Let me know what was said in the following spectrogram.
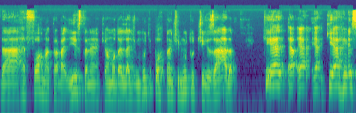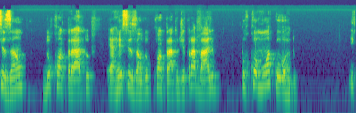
da reforma trabalhista, né, que é uma modalidade muito importante e muito utilizada, que é, é, é, é, que é a rescisão do contrato, é a rescisão do contrato de trabalho por comum acordo. E,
